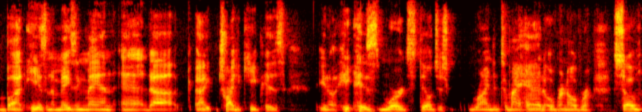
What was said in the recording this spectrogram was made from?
but he is an amazing man, and uh, I tried to keep his, you know, he, his words still just grind into my head over and over. So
